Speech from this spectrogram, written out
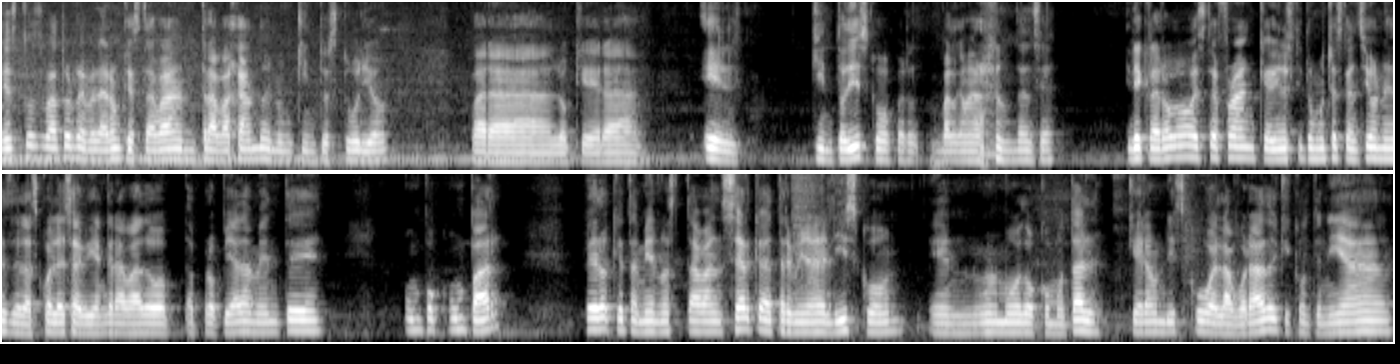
estos vatos revelaron que estaban trabajando en un quinto estudio para lo que era el quinto disco, pero, válgame la redundancia. Y declaró este Frank que habían escrito muchas canciones, de las cuales habían grabado apropiadamente un, un par, pero que también no estaban cerca de terminar el disco en un modo como tal que era un disco elaborado y que contenía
